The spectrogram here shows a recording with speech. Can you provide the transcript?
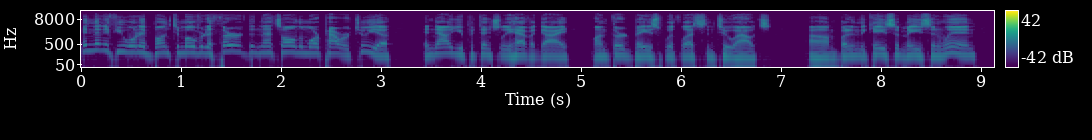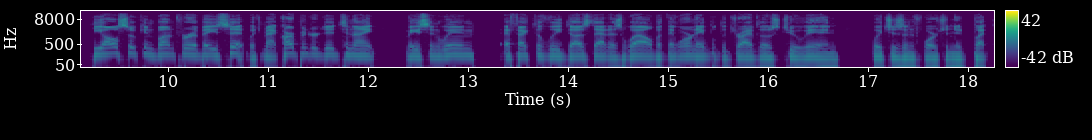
And then if you want to bunt him over to third, then that's all the more power to you. And now you potentially have a guy on third base with less than two outs. Um, but in the case of Masyn Winn, he also can bunt for a base hit, which Matt Carpenter did tonight. Masyn Winn effectively does that as well, but they weren't able to drive those two in, which is unfortunate. But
